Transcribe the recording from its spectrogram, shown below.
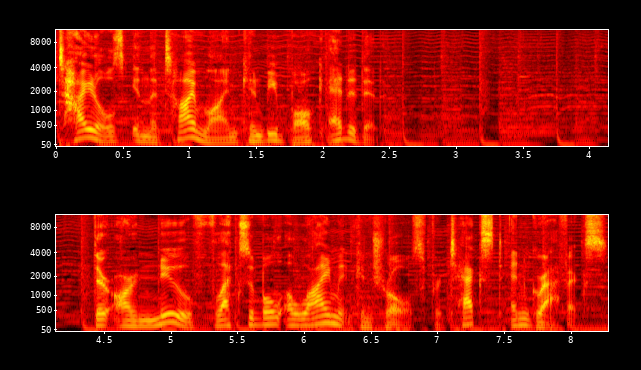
Titles in the timeline can be bulk edited, there are new flexible alignment controls for text and graphics.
